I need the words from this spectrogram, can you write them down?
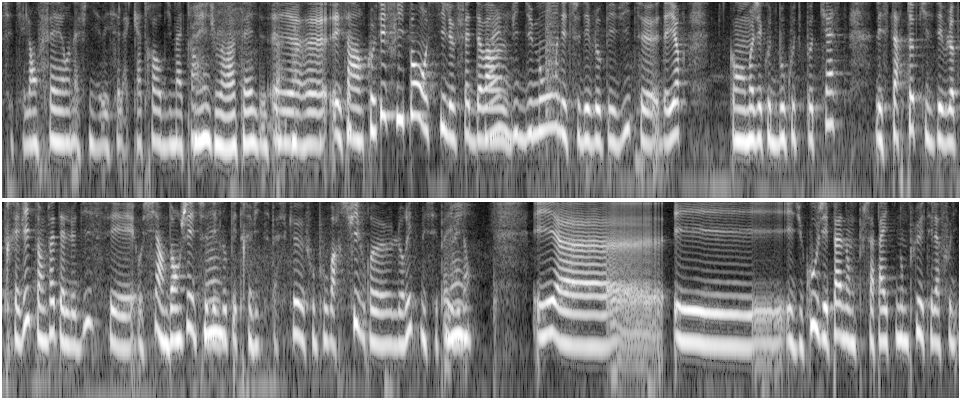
c'était l'enfer, on a fini la vaisselle à 4 heures du matin. ouais, je me rappelle de ça. Et, euh, et ça a un côté flippant aussi, le fait d'avoir Ouais. vite du monde et de se développer vite. D'ailleurs, quand moi j'écoute beaucoup de podcasts, les startups qui se développent très vite, en fait, elles le disent, c'est aussi un danger de se Mm. développer très vite parce qu'il faut pouvoir suivre le rythme et c'est pas évident. Et, euh, et, et du coup, j'ai pas non plus, ça n'a pas été non plus été la folie.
